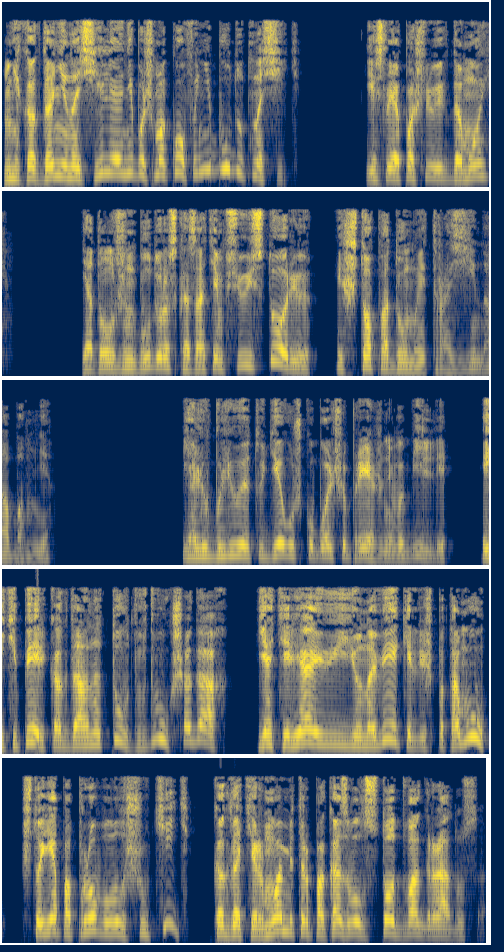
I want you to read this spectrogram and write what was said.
Никогда не носили они башмаков и не будут носить. Если я пошлю их домой, я должен буду рассказать им всю историю, и что подумает Розина обо мне. Я люблю эту девушку больше прежнего, Билли, и теперь, когда она тут, в двух шагах, я теряю ее навеки лишь потому, что я попробовал шутить, когда термометр показывал 102 градуса.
